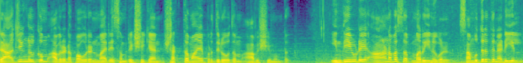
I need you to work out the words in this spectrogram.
രാജ്യങ്ങൾക്കും അവരുടെ പൗരന്മാരെ സംരക്ഷിക്കാൻ ശക്തമായ പ്രതിരോധം ആവശ്യമുണ്ട്. ഇന്ത്യയുടെ ആണവ സബ്മറീനുകൾ സമുദ്രത്തിനടിയിൽ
